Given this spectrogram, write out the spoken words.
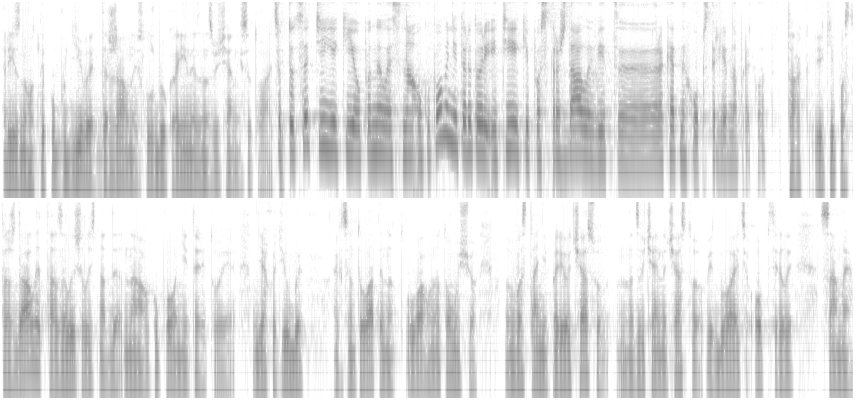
різного типу будівель Державної служби України з надзвичайних ситуацій. Тобто, це ті, які опинились на окупованій території, і ті, які постраждали від е, ракетних обстрілів, наприклад. Так, які постраждали та залишились на, на окупованій території. Я хотів би акцентувати на увагу на тому, що в останній період часу надзвичайно часто відбуваються обстріли саме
